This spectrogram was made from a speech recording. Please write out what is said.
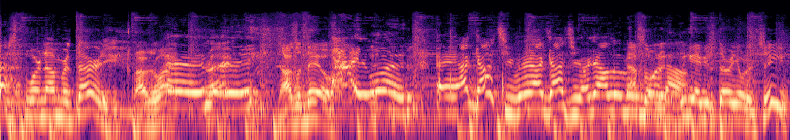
was for number 30. I was right. Hey, right? man. That was a deal. Hey, what? Hey, I got you, man. I got you. I got a little bit That's more on the, now. we gave you 30 on the cheap.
